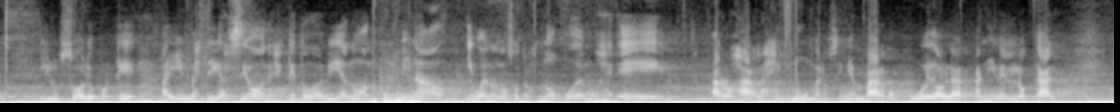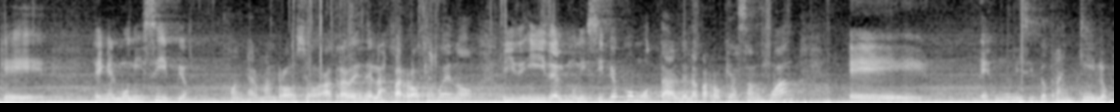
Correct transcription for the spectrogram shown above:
ilusorio porque hay investigaciones que todavía no han culminado y bueno, nosotros no podemos eh, arrojarlas en números. Sin embargo, puedo hablar a nivel local que en el municipio, Juan Germán Rocio, a través de las parroquias, bueno, y, del municipio como tal, de la parroquia San Juan, eh, es un municipio tranquilo.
